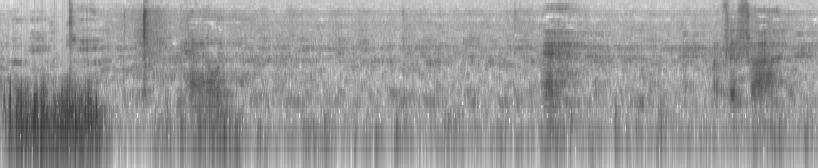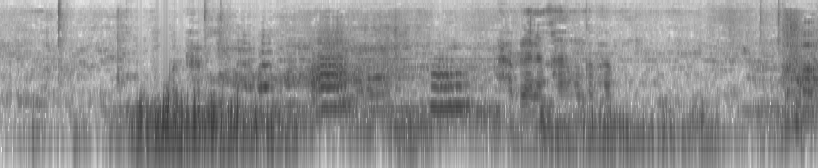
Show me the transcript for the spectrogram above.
โอเคข้างโน้นอ่าปรับ ไฟฟ้ากดพับพับแล้วนะข้างมันก็พับกดออก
